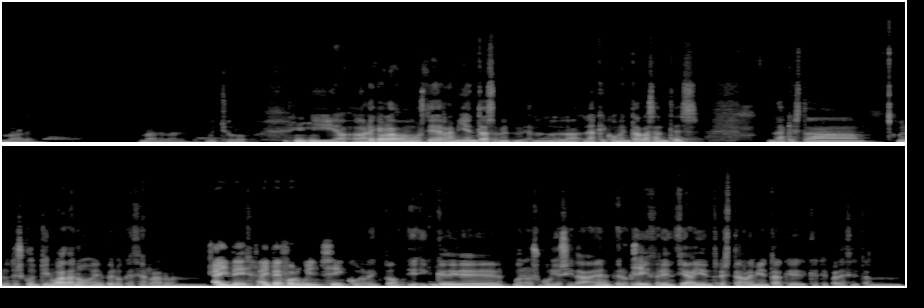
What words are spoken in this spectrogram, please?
Vale. Vale, vale, muy chulo. Y ahora que hablábamos de herramientas, la, que comentabas antes, la que está, bueno, descontinuada no, ¿eh? pero que cerraron. IP, IP for Win, sí. Correcto. Y, qué, bueno, es curiosidad, ¿eh? pero ¿qué diferencia hay entre esta herramienta que, te parece tan,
